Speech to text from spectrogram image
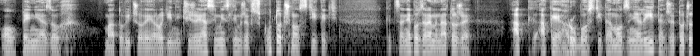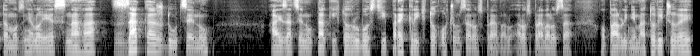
o peniazoch Matovičovej rodiny. Čiže ja si myslím, že v skutočnosti, keď, keď sa nepozeráme na to, že ak, aké hrubosti tam odzneli, takže to, čo tam odznelo, je snaha za každú cenu, aj za cenu takýchto hrubostí, prekryť to, o čom sa rozprávalo. A rozprávalo sa o Pavline Matovičovej,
